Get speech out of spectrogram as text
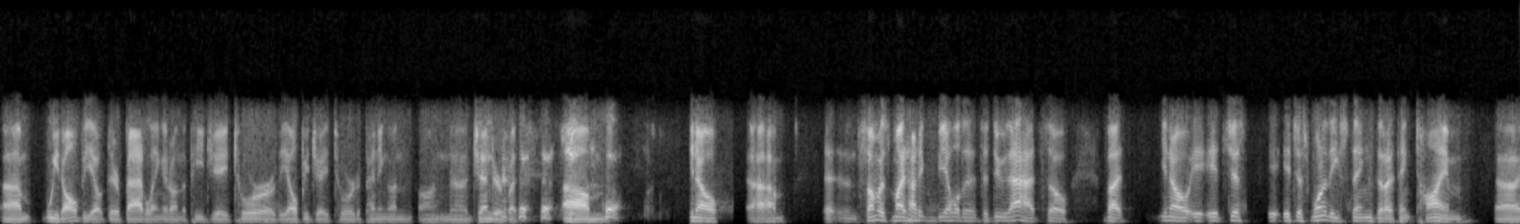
um, we'd all be out there battling it on the PGA Tour or the LPGA Tour, depending on on uh, gender. But um, you know, um, and some of us might not even be able to, to do that. So, but you know, it, it's just it, it's just one of these things that I think time, uh,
